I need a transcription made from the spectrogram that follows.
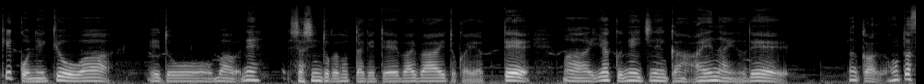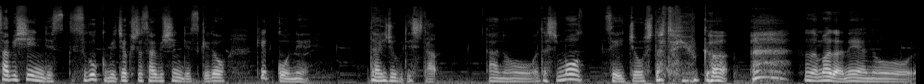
結構ね今日はえーとまあね写真とか撮ってあげてバイバイとかやって、まあ、約ね1年間会えないのでなんか本当は寂しいんですすごくめちゃくちゃ寂しいんですけど結構ね大丈夫でした。あの私も成長したというか そんなまだねあの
